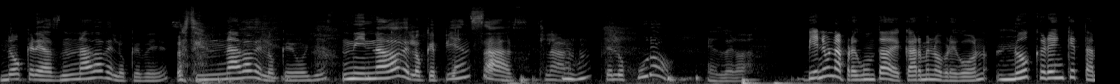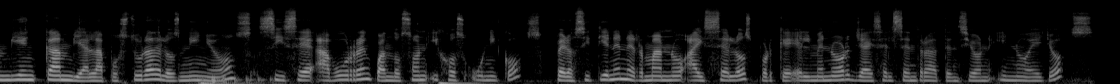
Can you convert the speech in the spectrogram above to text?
no creas nada de lo que ves, nada de lo que oyes, ni nada de lo que piensas. Claro. Te lo juro. Es verdad. Viene una pregunta de Carmen Obregón. ¿No creen que también cambia la postura de los niños si se aburren cuando son hijos únicos? Pero si tienen hermano hay celos porque el menor ya es el centro de atención y no ellos.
